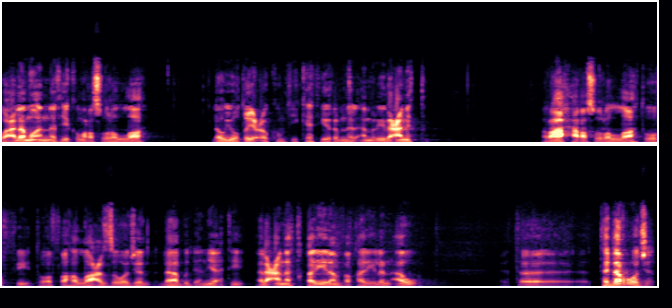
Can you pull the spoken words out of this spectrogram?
واعلموا أن فيكم رسول الله لو يطيعكم في كثير من الأمر لعنتم. راح رسول الله توفي توفاه الله عز وجل لابد أن يأتي العنت قليلا فقليلا أو تدرجا.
